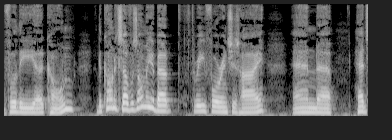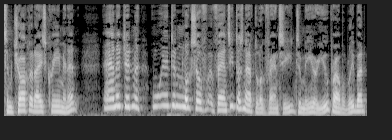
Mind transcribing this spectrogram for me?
for the uh, cone. The cone itself was only about three four inches high, and uh, had some chocolate ice cream in it, and it didn't it didn't look so fancy. It doesn't have to look fancy to me or you probably, but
